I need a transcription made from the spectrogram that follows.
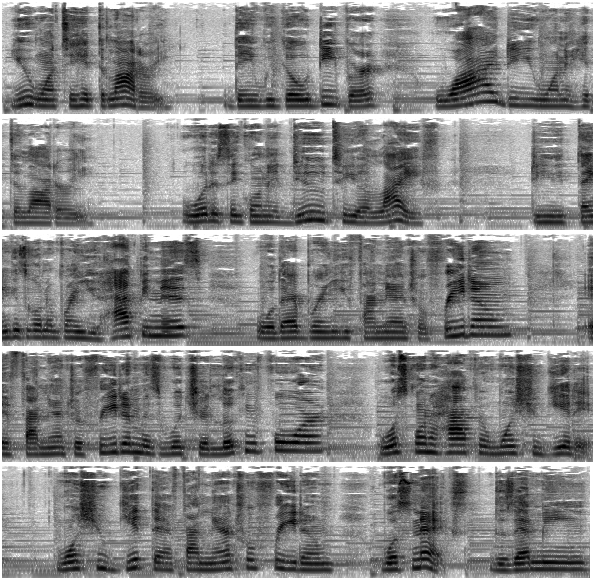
you want to hit the lottery. Then we go deeper. Why do you want to hit the lottery? What is it going to do to your life? Do you think it's going to bring you happiness? Will that bring you financial freedom? If financial freedom is what you're looking for, what's going to happen once you get it? once you get that financial freedom, what's next? Does that mean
